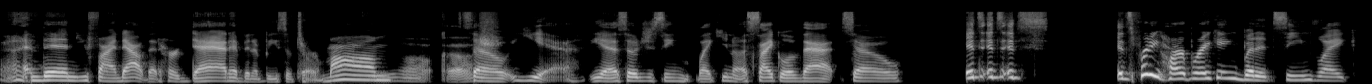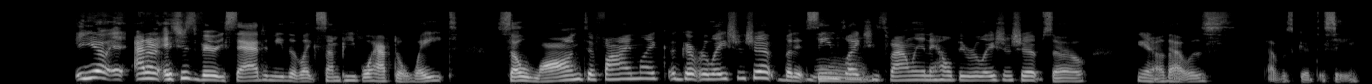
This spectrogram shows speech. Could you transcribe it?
Dang. And then you find out that her dad had been abusive to her mom. Oh. So yeah, yeah. So it just seemed like you know a cycle of that. So it's it's it's it's pretty heartbreaking, but it seems like you know it, I don't. It's just very sad to me that like some people have to wait so long to find like a good relationship. But it seems mm. like she's finally in a healthy relationship. So you know that was that was good to see.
